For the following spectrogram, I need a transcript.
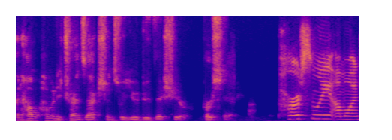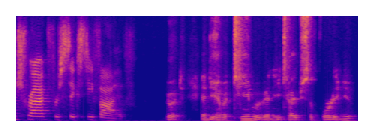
And how, how many transactions will you do this year personally? Personally, I'm on track for 65. Good. And do you have a team of any type supporting you?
